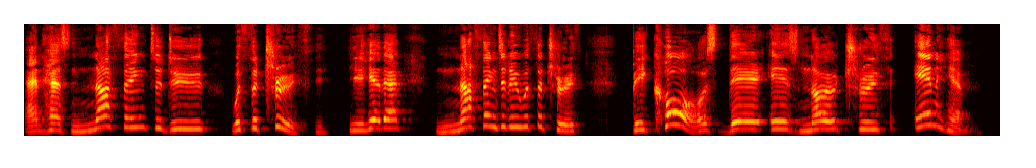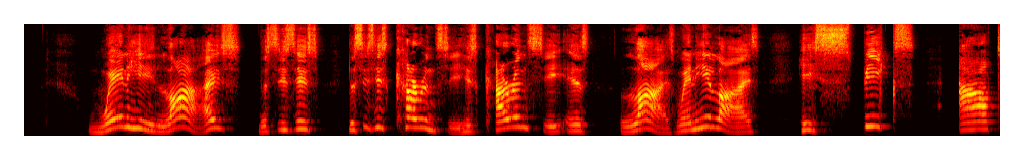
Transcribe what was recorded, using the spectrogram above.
and has nothing to do with the truth. You hear that? Nothing to do with the truth because there is no truth in him. When he lies, this is his this is his currency. His currency is lies. When he lies, he speaks out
